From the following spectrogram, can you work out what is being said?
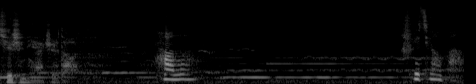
其实你也知道的。好了，睡觉吧。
